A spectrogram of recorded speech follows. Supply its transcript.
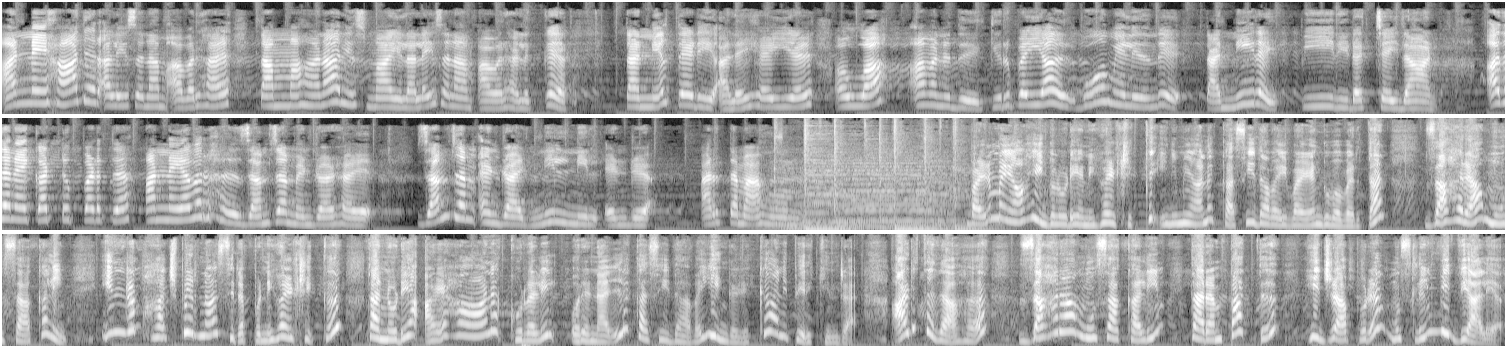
அன்னை ஹாஜர் அலைசலாம் அவர்கள் தம் மகனார் இஸ்மாயில் அலைசலாம் அவர்களுக்கு தண்ணீர் தேடி அலைகையில் அல்லாஹ் அவனது கிருபையால் பூமியிலிருந்து தண்ணீரை பீரிடச் செய்தான். அதனை கட்டுப்படுத்த அன்னை அவர்கள் ஜம்சம் என்றார்கள். ஜம்சம் என்றால் நில் நில் என்று அர்த்தமாகும். வழமையாக எங்களுடைய நிகழ்ச்சிக்கு இனிமையான கசீதாவை வழங்குபவர் தான் ஜஹரா மூசா கலீம். இன்றும் ஹஜ் பெருநாள் சிறப்பு நிகழ்ச்சிக்கு தன்னுடைய அழகான குரலில் ஒரு நல்ல கசீதாவை எங்களுக்கு அனுப்பியிருக்கின்றார். அடுத்ததாக ஜஹரா மூசா கலீம் தரம் பத்து ஹிஜ்ராபுர முஸ்லிம் வித்யாலயா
